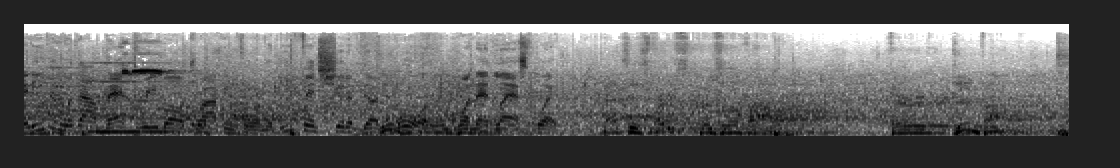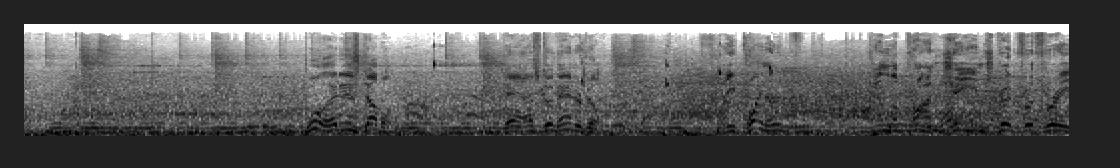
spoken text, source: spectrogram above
And even without that three ball dropping for him, the defense should have done more on that last play. That's his first personal foul. Third team foul. Wood is double. Pass to Vanderbilt. Three-pointer. And LeBron James good for three.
